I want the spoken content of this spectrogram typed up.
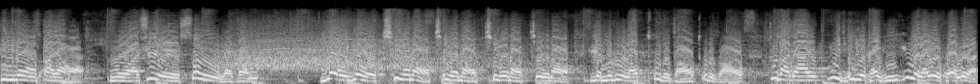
听众大家好，我是宋国峰，又又七个闹，七个闹，七个闹，七个闹，忍不住来吐吐槽，吐吐槽。祝大家越听越开心，越来越快乐。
